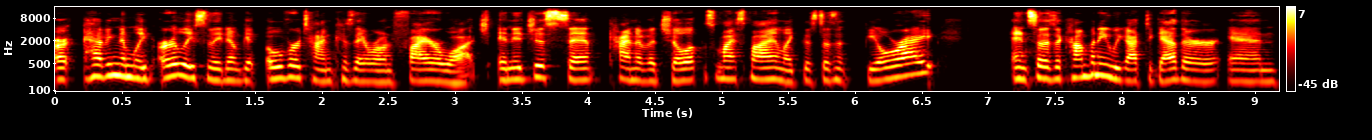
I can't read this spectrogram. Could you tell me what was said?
are having them leave early so they don't get overtime because they were on fire watch. And it just sent kind of a chill up my spine, like this doesn't feel right. And so as a company, we got together and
